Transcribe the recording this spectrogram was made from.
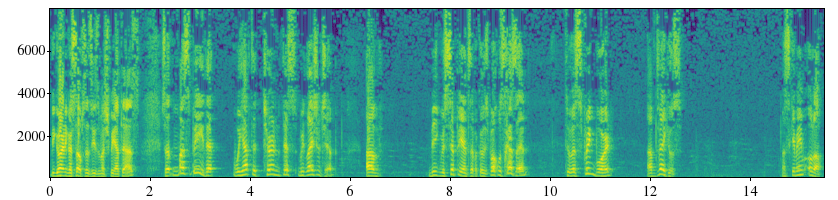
regarding ourselves is he's a mashpia to us. So it must be that we have to turn this relationship of being recipients of a Kodesh Baruch Hu's chesed to a springboard of dveikus. Maskimim Ula.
